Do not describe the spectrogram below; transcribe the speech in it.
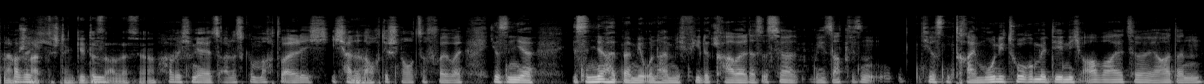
am Schreibtisch, dann geht das hm. alles, ja. Habe ich mir jetzt alles gemacht, weil ich, ich hatte ja. da auch die Schnauze voll, weil hier sind ja, hier sind ja halt bei mir unheimlich viele Kabel. Das ist ja, wie gesagt, hier sind, hier sind drei Monitore, mit denen ich arbeite, ja, dann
